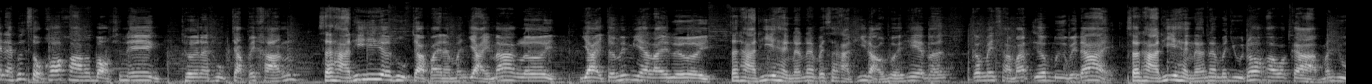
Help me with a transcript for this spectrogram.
ทน่ะเพิ่งส่งข้อความมาบอกฉันเอง เธอน่ะถูกจับไปขัง สถานที่ที่เธอถูกจับไปน่ะมันใหญ่มากเลย ใหญ่จนไม่มีอะไรเลย สถานที่แห่งนั้นน่ะเป็นสถานที่เหล่าทวยเทพนั้น ก็ไม่สามารถเอื้อมมือไปได้ สถานที่แห่งนั้นน่ะมันอยู่นอกอวกาศ มันอยู่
